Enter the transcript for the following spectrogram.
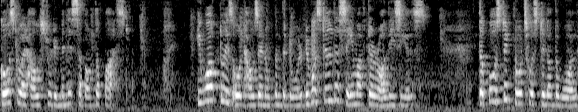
goes to her house to reminisce about the past. He walked to his old house and opened the door. It was still the same after all these years. The post-it notes were still on the wall.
